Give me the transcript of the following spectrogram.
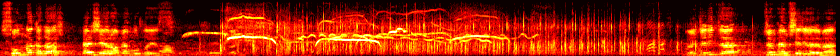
Sonuna kadar her şeye rağmen buradayız. Öncelikle tüm hemşerilerime,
